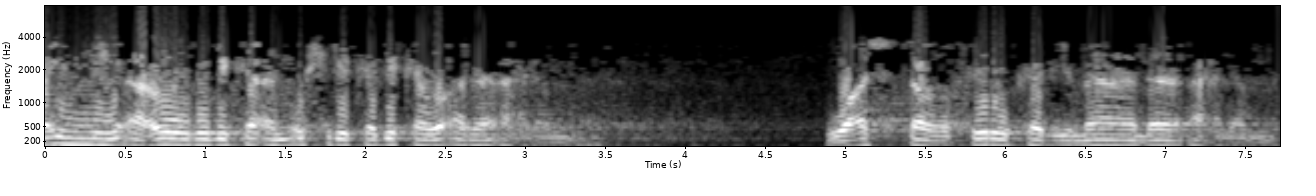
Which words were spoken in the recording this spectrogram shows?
إني أعوذ بك أن أشرك بك وأنا أعلم. وأستغفرك بما لا أعلم.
